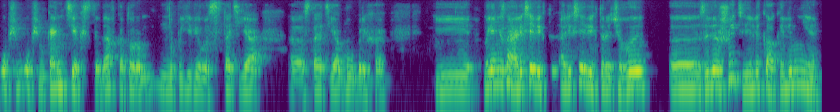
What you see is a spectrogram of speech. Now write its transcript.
общем, общем контексте, да, в котором появилась статья, статья Бубриха. И, ну, я не знаю, Алексей, Виктор, Алексей Викторович, вы э, завершите или как? Или мне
